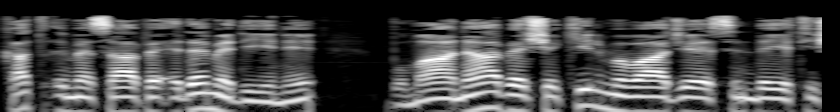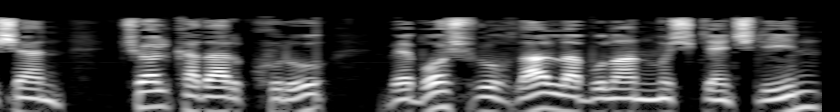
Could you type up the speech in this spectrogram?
kat mesafe edemediğini, bu mana ve şekil müvaciyesinde yetişen çöl kadar kuru ve boş ruhlarla bulanmış gençliğin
